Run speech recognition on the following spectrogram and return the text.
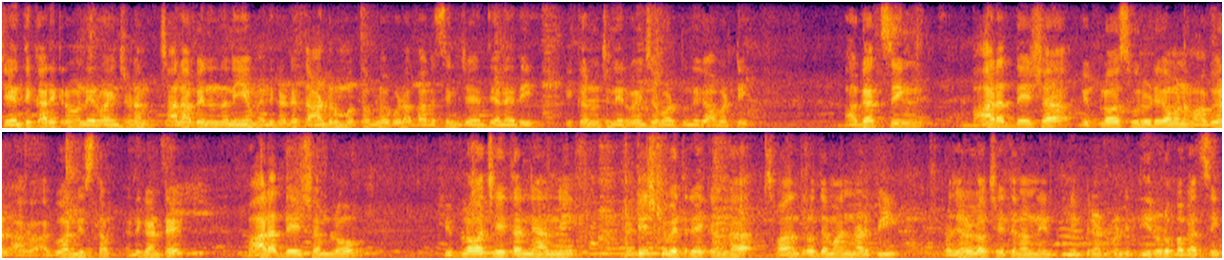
జయంతి కార్యక్రమం నిర్వహించడం చాలా అభినందనీయం. ఎందుకంటే తాండూరు మొత్తంలో కూడా భగత్ సింగ్ జయంతి అనేది ఇక్కడ నుంచి నిర్వహించబడుతుంది కాబట్టి భగత్ సింగ్ భారతదేశ విప్లవ సూర్యుడిగా మనం అభివర్ణిస్తాం. ఎందుకంటే భారతదేశంలో విప్లవ చైతన్యాన్ని బ్రిటిష్కు వ్యతిరేకంగా స్వాతంత్రోద్యమాన్ని నడిపి ప్రజలలో చైతన్యం నింపినటువంటి ధీరుడు భగత్ సింగ్.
